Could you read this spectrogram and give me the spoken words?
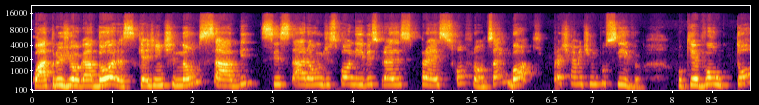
quatro jogadoras que a gente não sabe se estarão disponíveis para esses confrontos. A Embok, praticamente impossível, porque voltou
